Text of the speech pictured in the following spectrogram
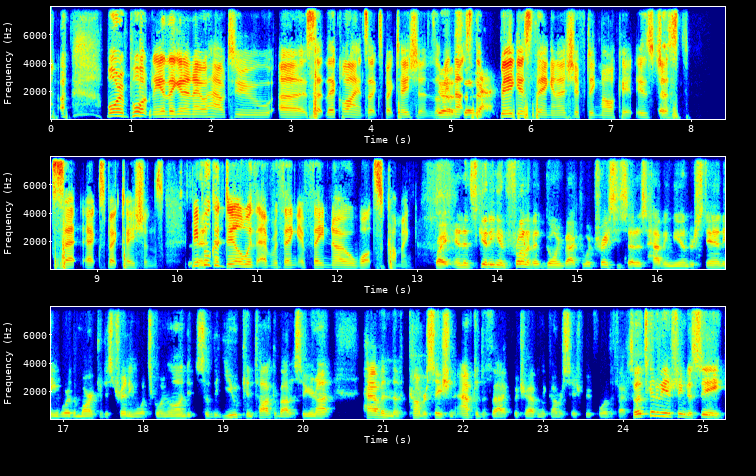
More importantly, are they going to know how to uh, set their clients' expectations? I yes, mean, that's that, the yes. biggest thing in a shifting market is just yes. set expectations. People and, can deal with everything if they know what's coming. Right, and it's getting in front of it. Going back to what Tracie said, is having the understanding of where the market is trending, what's going on, so that you can talk about it. So you're not having the conversation after the fact, but you're having the conversation before the fact. So it's going to be interesting to see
